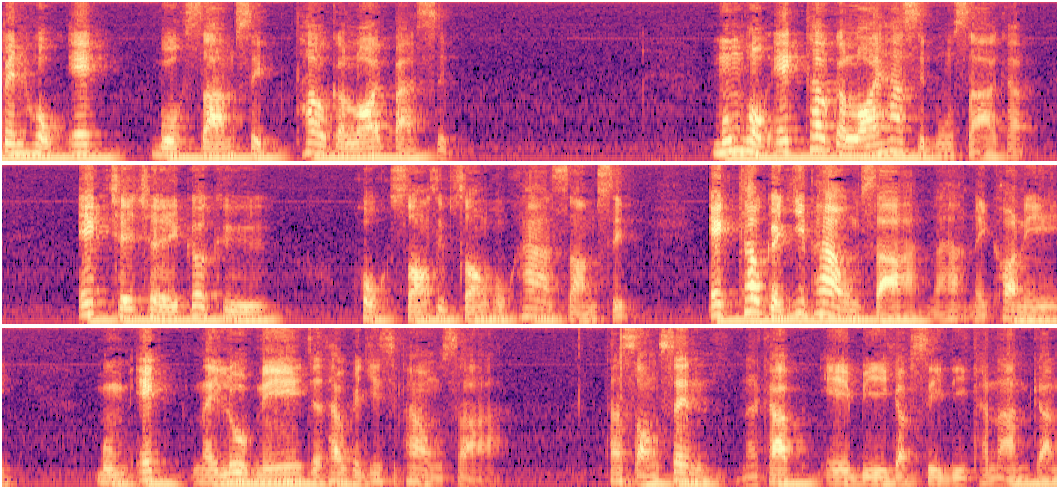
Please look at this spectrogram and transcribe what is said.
เป็น 6x บวก 30 เท่ากับ 180 มุม 6x เท่ากับ 150 องศาครับ x เฉยๆ ก็คือ 6 2 12 6 5 30 x เท่ากับ 25 องศานะฮะในข้อนี้ มุม x ในรูปนี้จะเท่ากับ 25 องศา ถ้า 2 เส้นนะครับ AB กับ CD ขนานกัน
